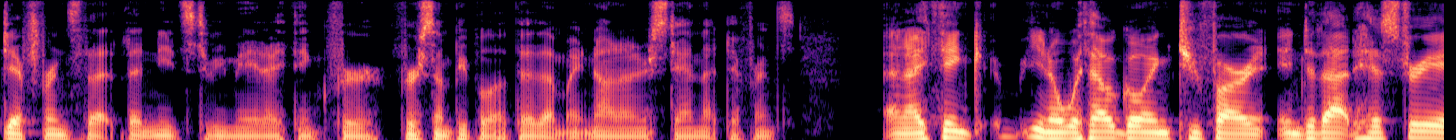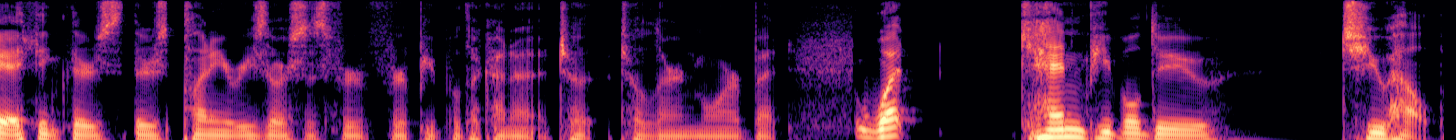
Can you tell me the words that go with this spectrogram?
difference that that needs to be made. I think for for some people out there that might not understand that difference. And I think you know, without going too far into that history, I think there's there's plenty of resources for for people to kind of to to learn more. But what can people do to help?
